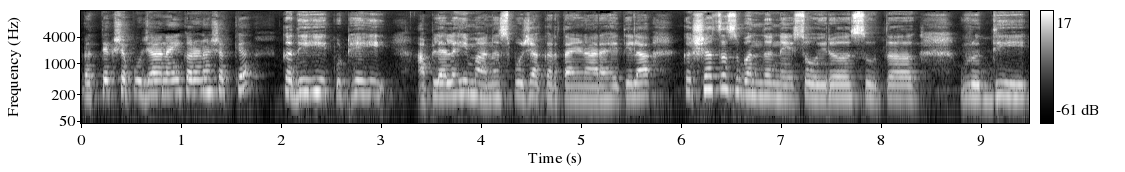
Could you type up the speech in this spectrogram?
प्रत्यक्ष पूजा नाही करणं शक्य. कधीही कुठेही आपल्याला ही मानसपूजा करता येणार आहे. तिला कशाचंच बंधन नाही. सोयरं सूतक वृद्धी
